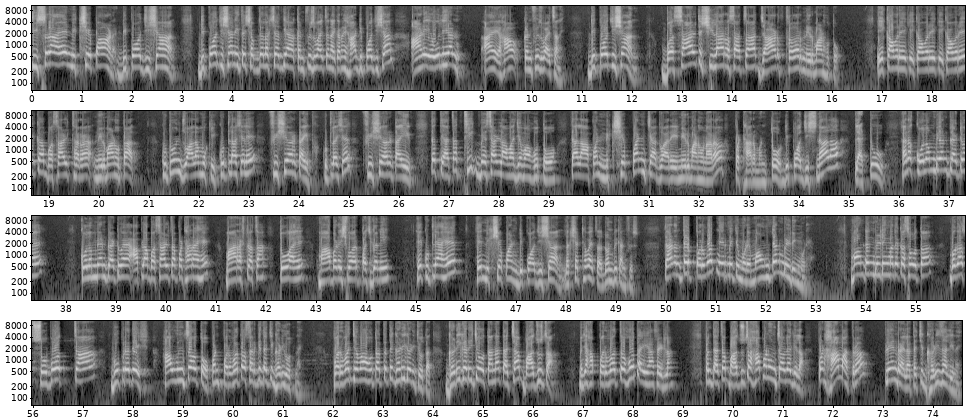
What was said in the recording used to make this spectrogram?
तिसरा आहे निक्षेपण डिपॉझिशन डिपॉझिशन इथे शब्द लक्षात घ्या कन्फ्यूज व्हायचं नाही कारण हा डिपॉझिशन आणि एओलियन आहे हा कन्फ्यूज व्हायचा नाही. डिपॉझिशन बसाल्ट शिलारसाचा जाड थर निर्माण होतो. एकावर एक एकावर एक एकावर एक बसाल्ट थरा निर्माण होतात. कुठून ज्वालामुखी कुठलं असेल हे? फिशर टाईप कुठलं असेल फिशर टाईप तर त्याचा थिक बेसाळ लावा जेव्हा होतो त्याला आपण निक्षेपणच्या द्वारे निर्माण होणारं पठार म्हणतो. डिपॉझिशनल प्लॅटू है ना? कोलंबियन प्लॅटू आहे. कोलंबियन प्लॅटू आहे. आपला बसाळचा पठार आहे. महाराष्ट्राचा. तो आहे महाबळेश्वर पचगणी. हे कुठले आहेत? हे निक्षेपण डिपॉझिशन लक्षात ठेवायचं. डोंट बी कन्फ्यूज त्यानंतर पर्वत निर्मितीमुळे माउंटन बिल्डिंगमुळे माउंटन बिल्डिंगमध्ये कसं होतं? बघा सोबतचा भूप्रदेश हा उंचावतो पण पर्वतासारखी त्याची घडी होत नाही. पर्वत जेव्हा होतात तर ते घडी घडीचे होतात. घडी घडीचे होताना त्याच्या बाजूचा म्हणजे हा पर्वत होत आहे ह्या साईडला पण त्याचा बाजूचा हा पण उंचावला गेला पण हा मात्र प्लेन राहिला त्याची घडी झाली नाही.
